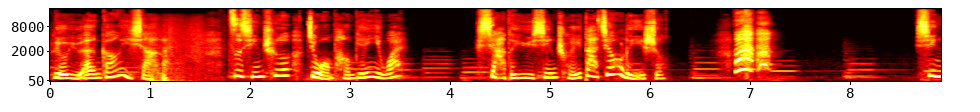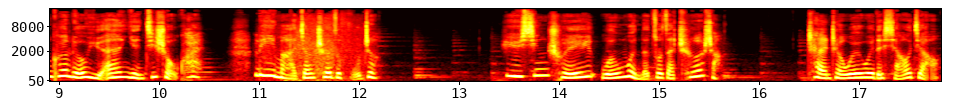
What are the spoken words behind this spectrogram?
刘雨安刚一下来，自行车就往旁边一歪，吓得玉星锤大叫了一声：“啊！”幸亏刘雨安眼疾手快，立马将车子扶正。玉星锤稳稳地坐在车上，颤颤巍巍的小脚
